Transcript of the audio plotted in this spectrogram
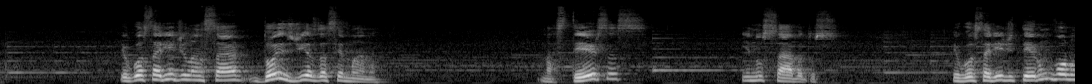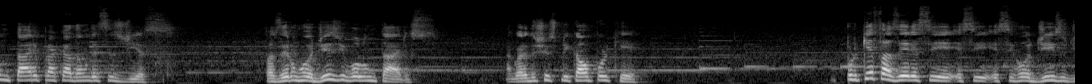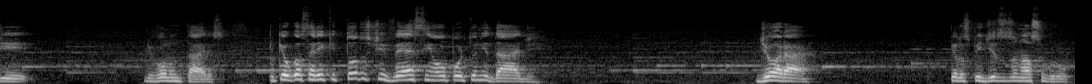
Eu gostaria de lançar dois dias da semana, nas terças e nos sábados. Eu gostaria de ter um voluntário para cada um desses dias. Fazer um rodízio de voluntários. Agora deixa eu explicar o porquê. Por que fazer esse, esse, esse rodízio de, de voluntários? Porque eu gostaria que todos tivessem a oportunidade de orar pelos pedidos do nosso grupo.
